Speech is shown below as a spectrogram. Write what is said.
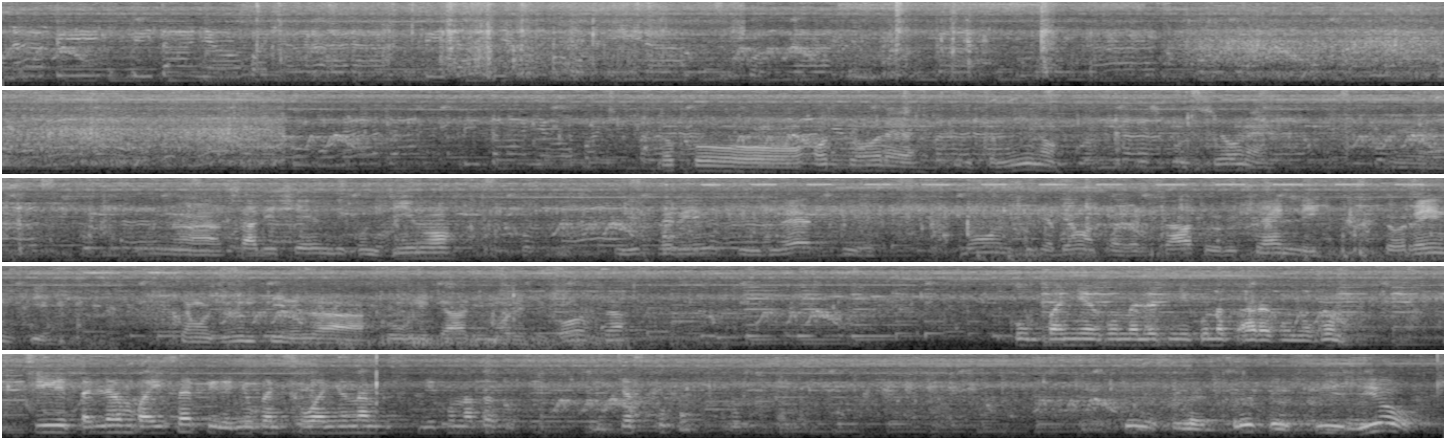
Dopo otto ore di cammino, di espulsione, eh, un sali scendi continuo differenti, diversi monti che abbiamo attraversato, ruscelli, torrenti. Siamo giunti nella comunità di Morete Cosa. Compagnia con la letni con la cara con la con. Si tagliam paisa la. La empresa sí dio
